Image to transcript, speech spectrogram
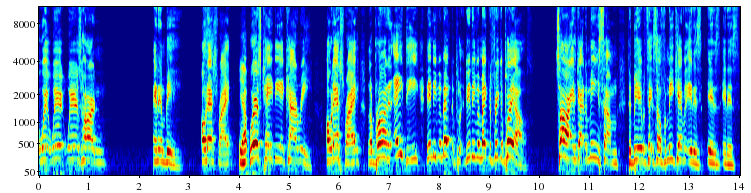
where, where, where's Harden and Embiid? Oh, that's right. Yep. Where's KD and Kyrie? Oh, that's right. LeBron and AD didn't even make the didn't even make the freaking playoffs. Sorry, it's got to mean something to be able to take. So for me, Kevin, it is is it is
